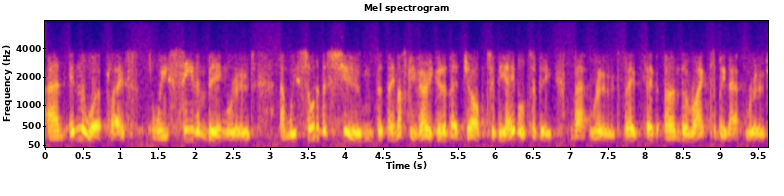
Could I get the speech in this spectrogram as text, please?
And in the workplace, we see them being rude, and we sort of assume that they must be very good at their job to be able to be that rude. They've, they've earned the right to be that rude.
